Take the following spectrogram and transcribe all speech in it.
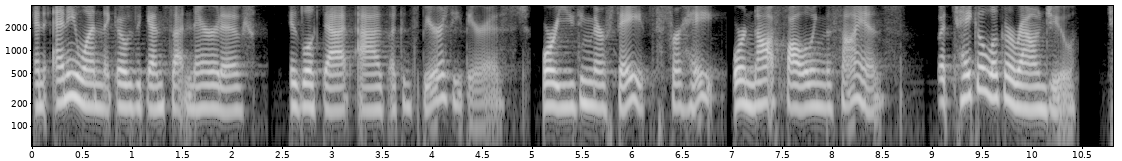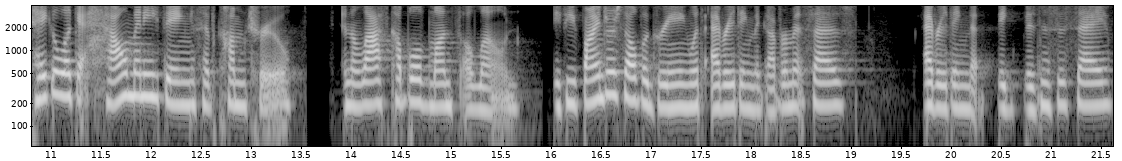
And anyone that goes against that narrative is looked at as a conspiracy theorist or using their faith for hate or not following the science. But take a look around you Take a look at how many things have come true in the last couple of months alone. If you find yourself agreeing with everything the government says, everything that big businesses say,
